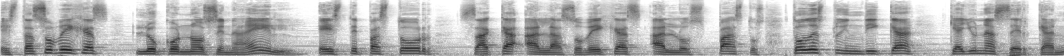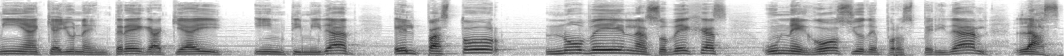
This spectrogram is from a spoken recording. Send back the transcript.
estas ovejas lo conocen a Él. Este pastor saca a las ovejas a los pastos. Todo esto indica que hay una cercanía, que hay una entrega, que hay intimidad. El pastor no ve en las ovejas un negocio de prosperidad, las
